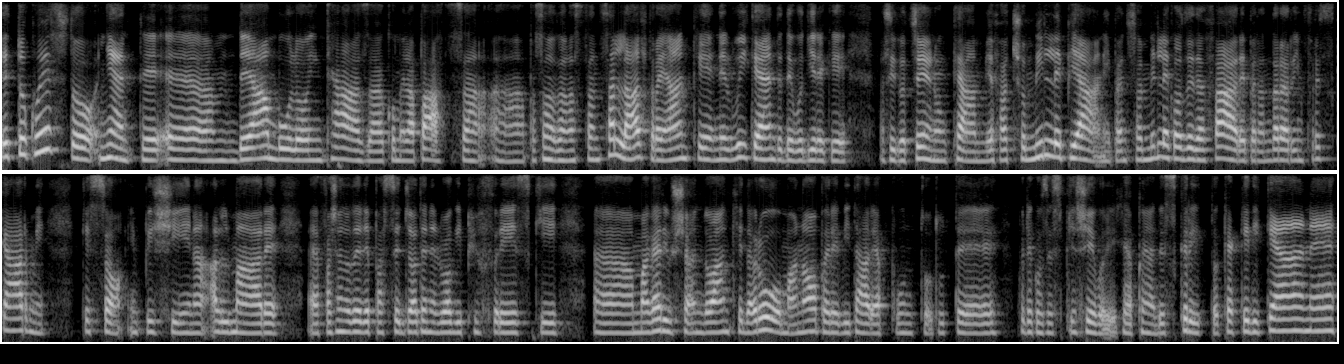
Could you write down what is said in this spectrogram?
Detto questo, niente, ehm, deambulo in casa come la pazza, eh, passando da una stanza all'altra e anche nel weekend devo dire che la situazione non cambia, faccio mille piani, penso a mille cose da fare per andare a rinfrescarmi, che so, in piscina, al mare, eh, facendo delle passeggiate nei luoghi più freschi, eh, magari uscendo anche da Roma, no? Per evitare appunto tutte quelle cose spiacevoli che hai appena descritto, cacche di cane,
